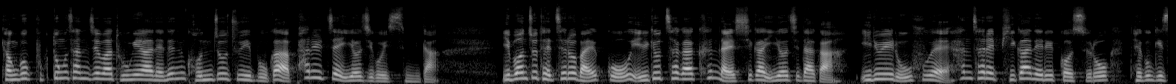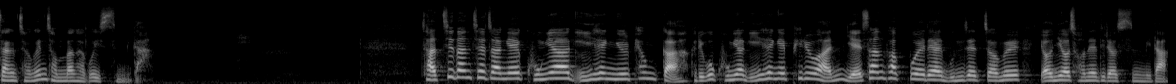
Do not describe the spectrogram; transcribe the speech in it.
경북 북동 산지와 동해안에는 건조주의보가 8일째 이어지고 있습니다. 이번 주 대체로 맑고 일교차가 큰 날씨가 이어지다가 일요일 오후에 한 차례 비가 내릴 것으로 대구 기상청은 전망하고 있습니다. 자치단체장의 공약 이행률 평가 그리고 공약 이행에 필요한 예산 확보에 대한 문제점을 연이어 전해드렸습니다.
